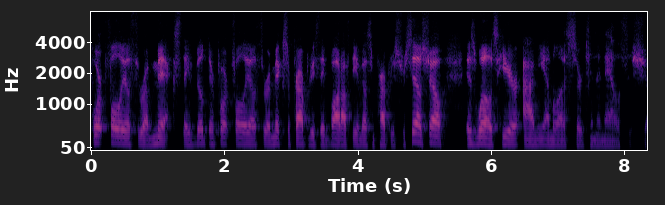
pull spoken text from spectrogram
portfolio through a mix. They've built their portfolio through a mix of properties they bought off the investment properties for sale show, as well as here on the MLS Search and Analysis show.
